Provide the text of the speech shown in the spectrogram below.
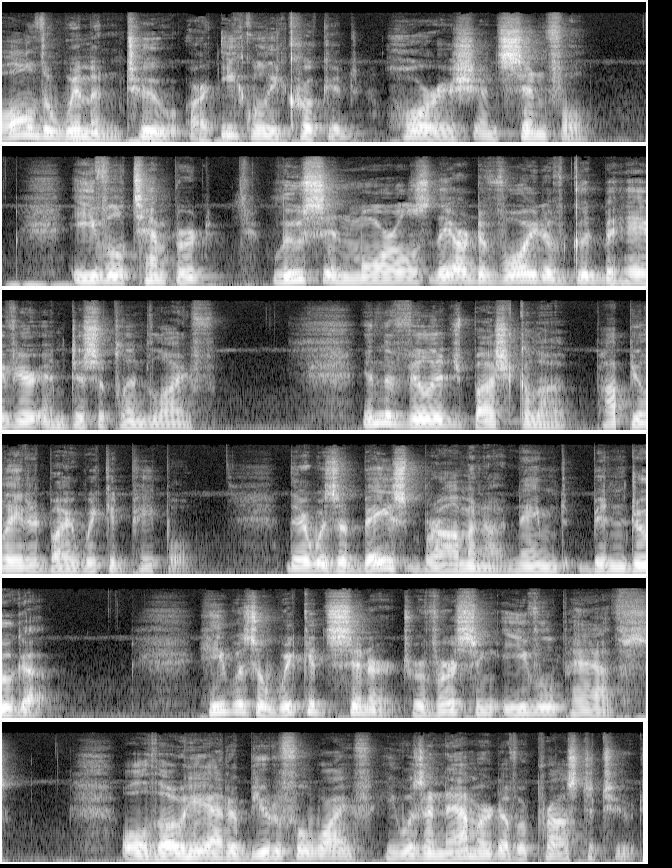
All the women, too, are equally crooked, whorish, and sinful. Evil tempered, loose in morals, they are devoid of good behavior and disciplined life. In the village Bashkala, populated by wicked people, there was a base Brahmana named Binduga. He was a wicked sinner traversing evil paths. Although he had a beautiful wife, he was enamored of a prostitute.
